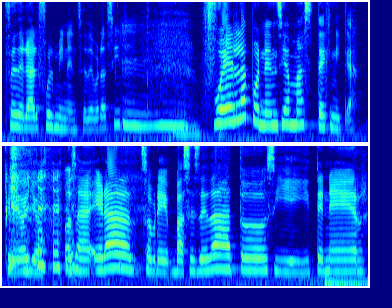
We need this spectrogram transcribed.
Federal Fulminense de Brasil. Mm. Fue la ponencia más técnica, creo yo. O sea, era sobre bases de datos y tener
